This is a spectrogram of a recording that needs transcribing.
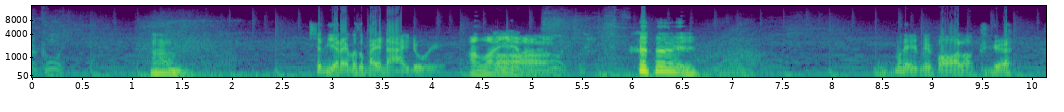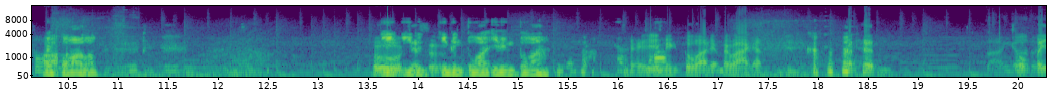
อืม ฉันมีอะไรมาสไปนายด้วยอะไรก็อะเฮ้ยไม่ไม่พอหรอกไม่พอหรอกอู้อีกอีกหนึ่งเจ็ดสุดอีกหนึ่งตัว อีกหนึ่งตัวเฮ้ยอีกหนึ่งตัวเดี๋ยวไปว่ากันกระเทินโจมตี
